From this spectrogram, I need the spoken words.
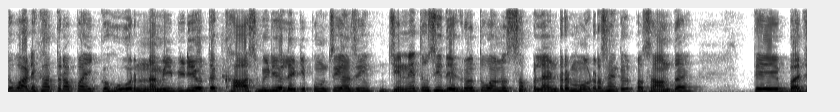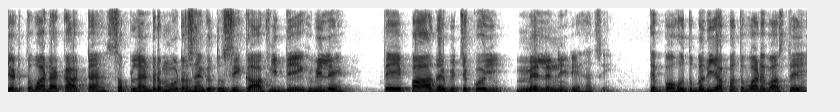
ਤੁਹਾਡੇ ਖਾਤਰ ਆਪਾਂ ਇੱਕ ਹੋਰ ਨਵੀਂ ਵੀਡੀਓ ਤੇ ਖਾਸ ਵੀਡੀਓ ਲੈ ਕੇ ਪਹੁੰਚੇ ਹਾਂ ਜੀ। ਜਿੰਨੇ ਤੁਸੀਂ ਦੇਖ ਰਹੇ ਹੋ, ਤੁਹਾਨੂੰ ਸਪਲੈਂਡਰ ਮੋਟਰਸਾਈਕਲ ਪਸੰਦ ਹੈ ਤੇ ਬਜਟ ਤੁਹਾਡਾ ਘੱਟ ਹੈ। ਸਪਲੈਂਡਰ ਮੋਟਰਸਾਈਕਲ ਤੁਸੀਂ ਕਾਫੀ ਦੇਖ ਵੀ ਲਏ ਤੇ ਭਾਅ ਦੇ ਵਿੱਚ ਕੋਈ ਮਿਲ ਨਹੀਂ ਰਿਹਾ ਜੀ। ਤੇ ਬਹੁਤ ਵਧੀਆ ਆਪਾਂ ਤੁਹਾਡੇ ਵਾਸਤੇ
